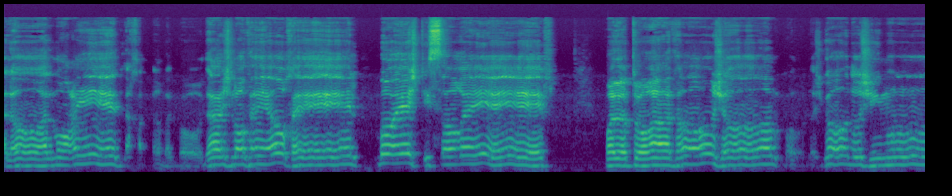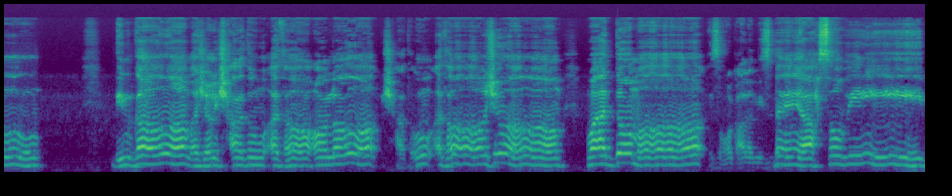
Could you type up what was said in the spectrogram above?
הלא על מועד, לחפר בגודש לא תאכל, בו אש תשרף. ולתורתו שם, קודש קודשים הוא. במקום אשר ישחטו אתו עולו, ישחטו אתו שם, ואדומו יזרוק על המזבח סוביב.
